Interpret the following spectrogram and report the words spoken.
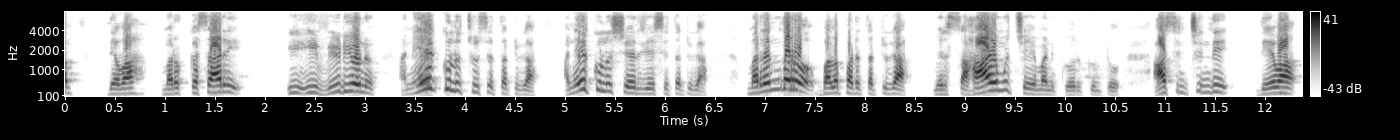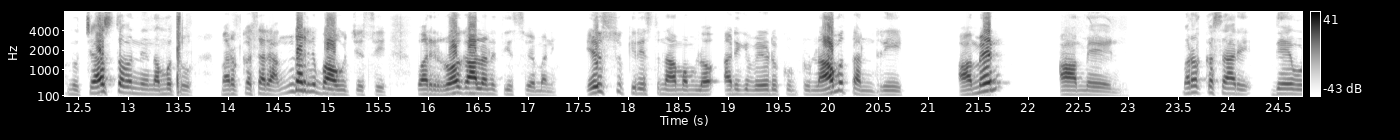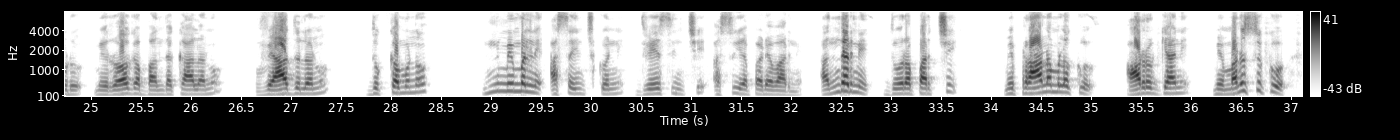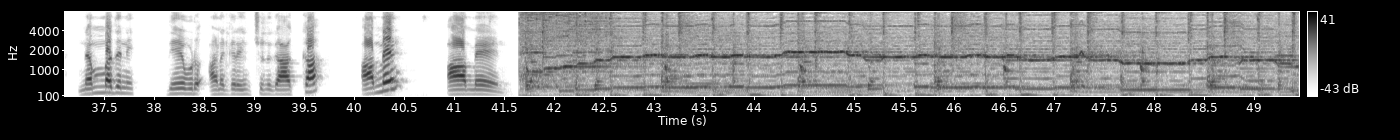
దేవా మరొక్కసారి ఈ ఈ వీడియోను అనేకులు చూసేటట్టుగా అనేకులు షేర్ చేసేటట్టుగా మరెందరో బలపడేటట్టుగా మీరు సహాయము చేయమని కోరుకుంటూ ఆశించింది దేవా నువ్వు చేస్తావని నేను నమ్ముతూ మరొకసారి అందరిని బాగు చేసి వారి రోగాలను తీసివేయమని యేసుక్రీస్తు నామంలో అడిగి వేడుకుంటున్నాము తండ్రి. ఆమెన్. ఆమెన్. మరొకసారి దేవుడు మీ రోగ బంధకాలను వ్యాధులను దుఃఖమును మిమ్మల్ని అసహించుకొని ద్వేషించి అసూయపడే వారిని అందరినీ దూరపరిచి మీ ప్రాణములకు ఆరోగ్యాన్ని మీ మనసుకు నెమ్మదిని దేవుడు అనుగ్రహించునుగాక. ఆమెన్. ఆమెన్.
